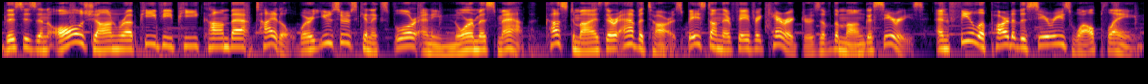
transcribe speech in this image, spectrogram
This is an all-genre PvP combat title where users can explore an enormous map, customize their avatars based on their favorite characters of the manga series, and feel a part of the series while playing.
